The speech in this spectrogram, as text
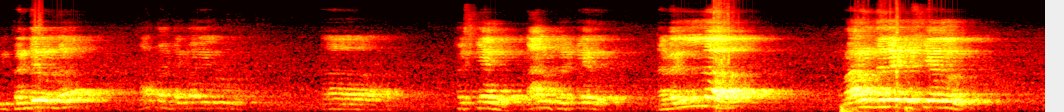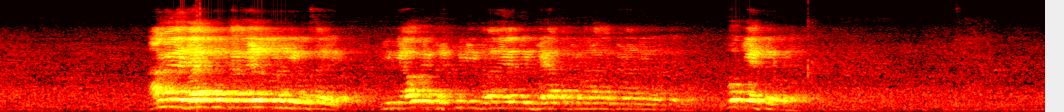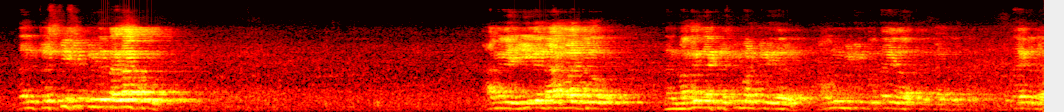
ಈ ತಂದೆಯವನ್ನ ಆತ ಜಂಗಾಯಿಯವರು ಟ್ರಸ್ಟಿಯಾಗಿ ನಾನು ಟ್ರಸ್ಟಿಯಾಗಿ ನಾವೆಲ್ಲ ಪ್ರಾರಂಭದಲ್ಲೇ ಟ್ರಸ್ಟಿಯಾದವರು ಆಮೇಲೆ ಜಯಪುರ ಹೇಳಿದ್ರು ನನಗೆ ಒಂದ್ಸರಿ ನೀವು ಯಾವುದೇ ಟ್ರಸ್ಟ್ ಮೀಟಿಂಗ್ ನನ್ನ ಮಗನ ಟ್ರಸ್ಟ್ ಮಾಡ್ಕೊಂಡಿದ್ದಾರೆ. ಅವನು ಮೀಟಿಂಗ್ ಗೊತ್ತಾಗಿಲ್ಲ ಗೊತ್ತಾಗಿಲ್ಲ.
